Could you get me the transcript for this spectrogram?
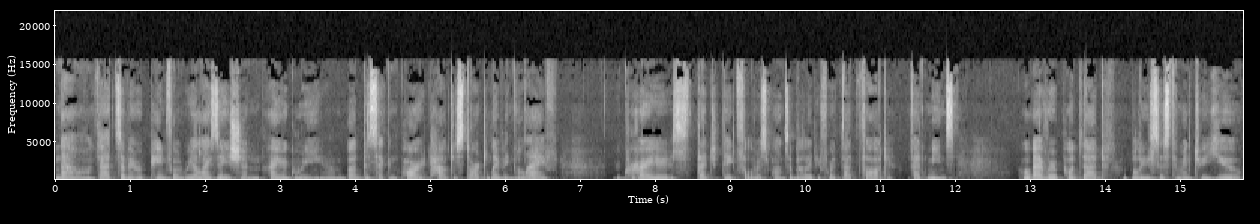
Now that's a very painful realization. I agree. But the second part how to start living life requires that you take full responsibility for that thought. That means whoever put that belief system into you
